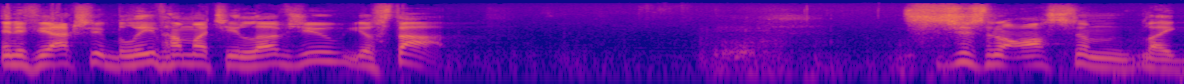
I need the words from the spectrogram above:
And if you actually believe how much he loves you, you'll stop. It's just an awesome, like,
